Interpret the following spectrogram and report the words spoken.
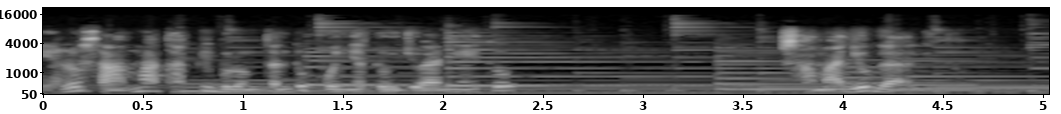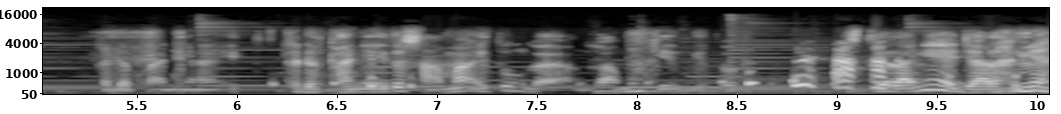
ya lu sama tapi belum tentu punya tujuannya itu sama juga gitu. Ke depannya itu ke depannya itu sama itu nggak nggak mungkin gitu. Istilahnya ya jalannya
